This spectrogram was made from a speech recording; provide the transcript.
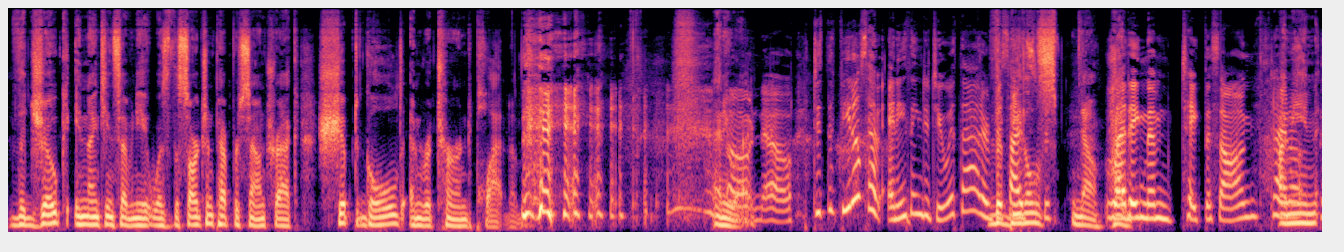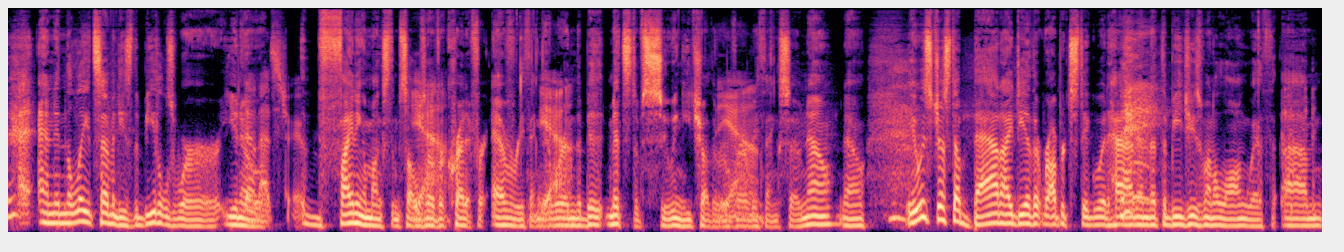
The joke in 1978 was the Sgt. Pepper soundtrack shipped gold and returned platinum. Anyway. Oh no! Did the Beatles have anything to do with that, or The besides Beatles, just no. had- letting them take the song? Title? I mean, and in the late 70s, the Beatles were, you know, No, that's true. fighting amongst themselves Yeah. over credit for everything. They Yeah. were in the midst of suing each other over everything. So, no, no. It was just a bad idea that Robert Stigwood had and that the Bee Gees went along with. Um,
